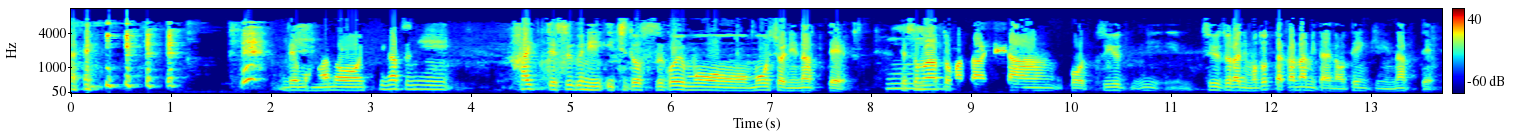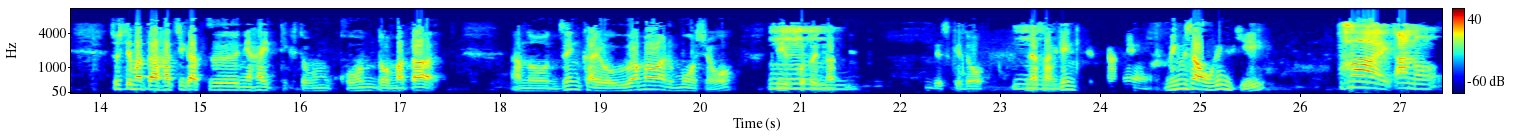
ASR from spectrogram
でも、あの、7月に入ってすぐに一度すごいもう猛暑になって、で、その後また一旦、こう、梅雨に、梅雨空に戻ったかなみたいなお天気になって、そしてまた8月に入っていくと、今度また、あの、前回を上回る猛暑っていうことになってるんですけど、皆さん元気ですかね？めぐみさんお元気？はい、あの、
